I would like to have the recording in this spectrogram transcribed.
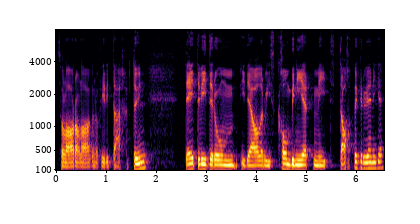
Solaranlagen auf ihre Dächer tun. Dort wiederum idealerweise kombiniert mit Dachbegrünungen.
